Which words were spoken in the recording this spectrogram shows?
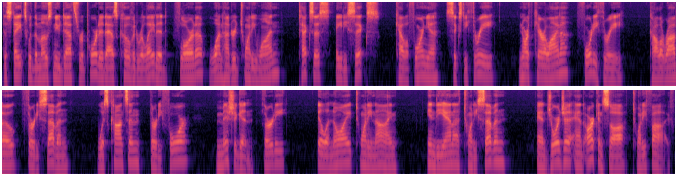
The states with the most new deaths reported as COVID related Florida, 121, Texas, 86, California, 63, North Carolina, 43, Colorado, 37, Wisconsin, 34, Michigan, 30, Illinois, 29, Indiana, 27, and Georgia and Arkansas, 25.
